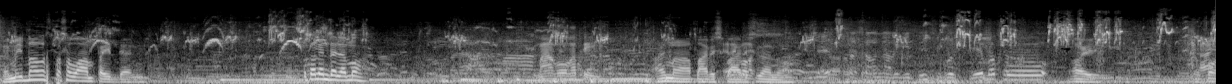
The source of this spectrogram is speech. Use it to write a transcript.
Eh, may bawas pa sa 1.5 yan. Ito lang dala mo. Mga kokate. Ay, mga pares-pares na, no? Diba po? Okay. Ito po.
